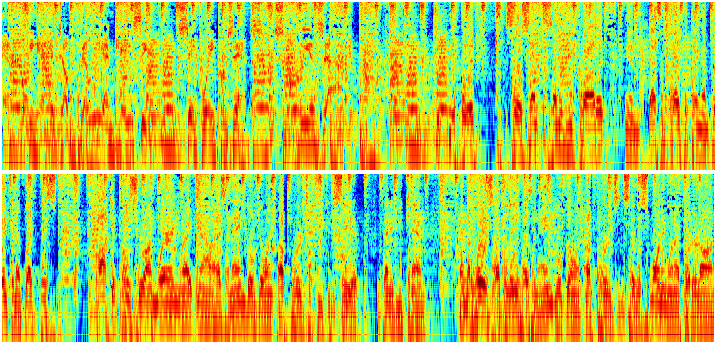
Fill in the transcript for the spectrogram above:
and looking ahead to Philly and KC. Safeway presents Stokley and Zach. It did. So some some of you caught it, and that's the type of thing I'm thinking of. Like this pocket tissue I'm wearing right now has an angle going upwards, if you can see it, if any of you can. And the horse, I believe, has an angle going upwards. And so this morning when I put it on,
